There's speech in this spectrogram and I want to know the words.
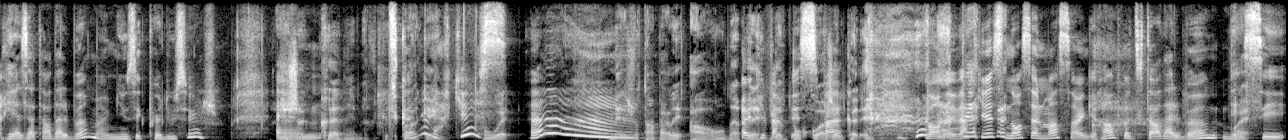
réalisateur d'albums, un music producer. je Euh, connais Marcus. tu connais. Marcus? Oui. Ah! Mais je vais t'en parler en ronde après. Ok, de pourquoi super. je le connais. Bon, mais Marcus, non seulement c'est un grand producteur d'albums, mais Ouais. c'est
